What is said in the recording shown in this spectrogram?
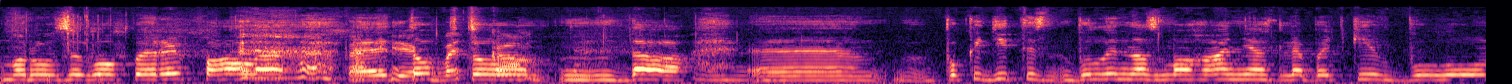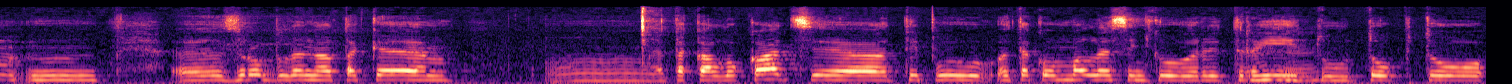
морозиво перепало. Тобто, да, поки діти були на змаганнях для батьків, було м, е, таке. Така локація, типу такого малесенького ретриту, тобто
